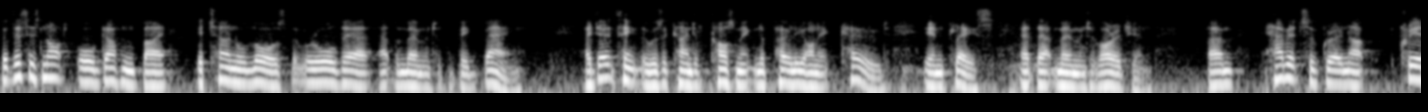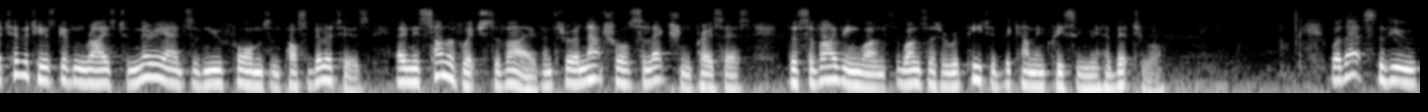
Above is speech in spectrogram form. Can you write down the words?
But this is not all governed by eternal laws that were all there at the moment of the Big Bang. I don't think there was a kind of cosmic Napoleonic code in place at that moment of origin. Um, habits have grown up. Creativity has given rise to myriads of new forms and possibilities, only some of which survive, and through a natural selection process, the surviving ones, the ones that are repeated, become increasingly habitual. Well, that's the view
